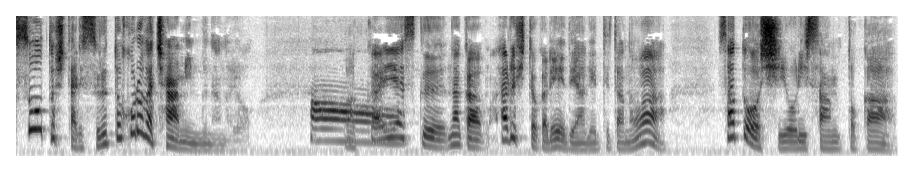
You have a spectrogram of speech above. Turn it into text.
そうとしたりするところがチャーミングなのよ。わかりやすく、なんか、ある人が例で挙げてたのは、佐藤しおりさんとか、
